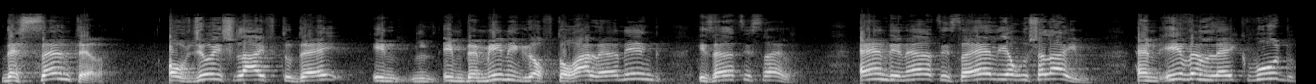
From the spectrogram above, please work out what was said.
the center of Jewish life today, in, in the meaning of Torah learning, is Eretz Israel. And in Eretz Israel, Yerushalayim. And even Lakewood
